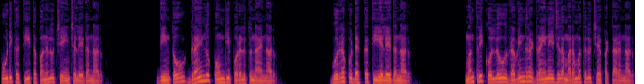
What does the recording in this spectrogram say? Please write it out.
పూడిక తీత పనులు చేయించలేదన్నారు. దీంతో డ్రైన్లు పొంగి పొరలుతున్నాయన్నారు. గుర్రపు డెక్క తీయలేదన్నారు. మంత్రి కొల్లు రవీంద్ర డ్రైనేజీల మరమ్మతులు చేపట్టారన్నారు.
